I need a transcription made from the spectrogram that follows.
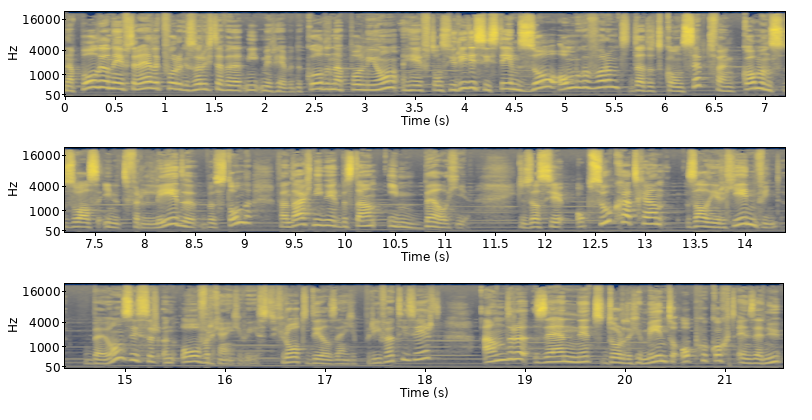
Napoleon heeft er eigenlijk voor gezorgd dat we dat niet meer hebben. De Code Napoleon heeft ons juridisch systeem zo omgevormd dat het concept van commons zoals in het verleden bestonden, vandaag niet meer bestaan in België. Dus als je op zoek gaat gaan, zal je er geen vinden. Bij ons is er een overgang geweest. Grote delen zijn geprivatiseerd, andere zijn net door de gemeente opgekocht en zijn nu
